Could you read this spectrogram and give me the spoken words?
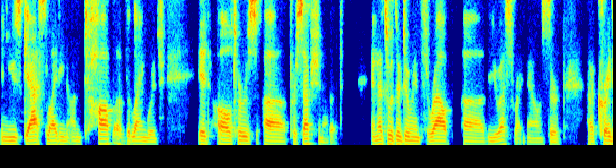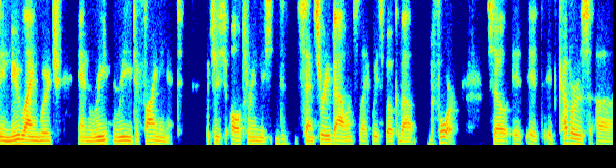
and use gaslighting on top of the language it alters uh, perception of it and that's what they're doing throughout uh, the us right now is they're uh, creating new language and re- redefining it which is altering the sensory balance like we spoke about before. So it, it, it covers uh,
